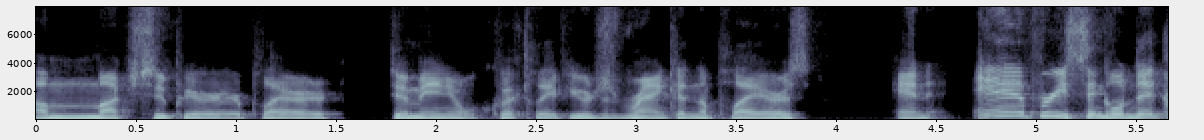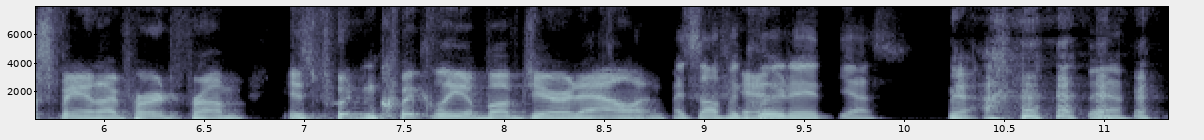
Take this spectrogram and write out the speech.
a much superior player to Immanuel Quickley. if you were just ranking the players. And every single Knicks fan I've heard from is putting Quickley above Jarrett Allen. Myself included, and, yes. Yeah. yeah.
